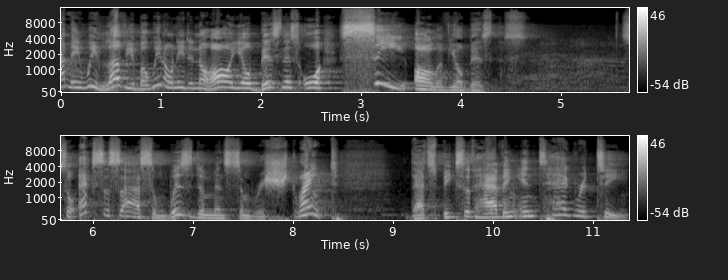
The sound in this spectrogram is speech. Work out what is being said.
I mean, we love you, but we don't need to know all your business or see all of your business. So exercise some wisdom and some restraint. That speaks of having integrity.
